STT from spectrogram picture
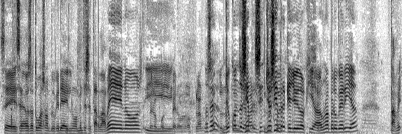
Se- se- o sea, tú vas a una peluquería y normalmente se tarda menos. Y. en plan, no sé, yo cuando siempre, si- yo siempre que yo he ido aquí a una peluquería. También,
